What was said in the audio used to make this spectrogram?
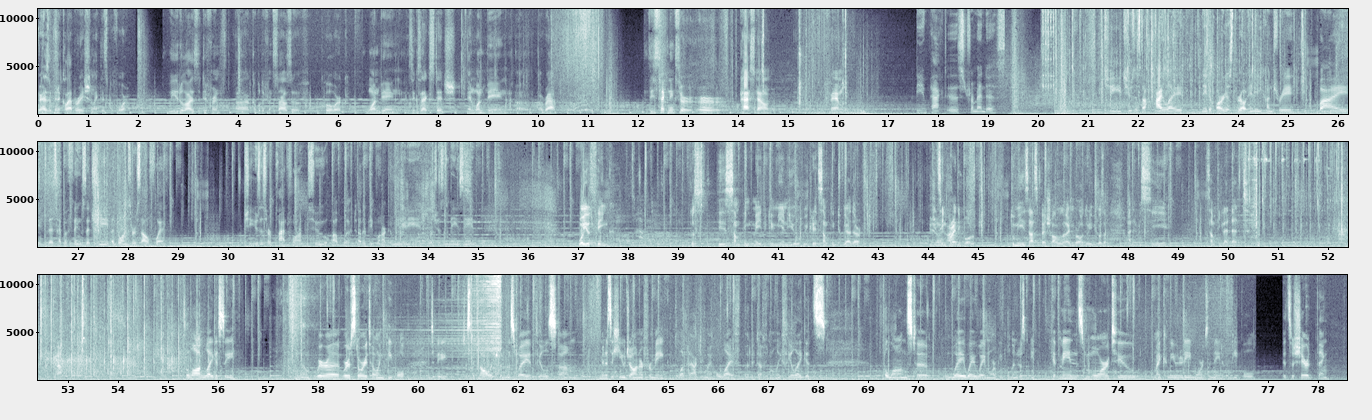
There hasn't been a collaboration like this before. We utilized a different, uh, couple different styles of quill work, one being zigzag stitch and one being uh, a wrap. These techniques are, are passed down through family. The impact is tremendous. She chooses to highlight Native artists throughout Indian country by the type of things that she adorns herself with. She uses her platform to uplift other people in our community, which is amazing. What do you think? Because this is something made between me and you. We create something together. It's incredible. To me, it's a special embroidery because I never see something like that. It's a long legacy. You know, we're a, we're a storytelling people. To be just acknowledged in this way, it feels, um, I mean, it's a huge honor for me. I've loved acting my whole life, but I definitely feel like it's belongs to way, way, way more people than just me. It means more to my community, more to Native people. It's a shared thing.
